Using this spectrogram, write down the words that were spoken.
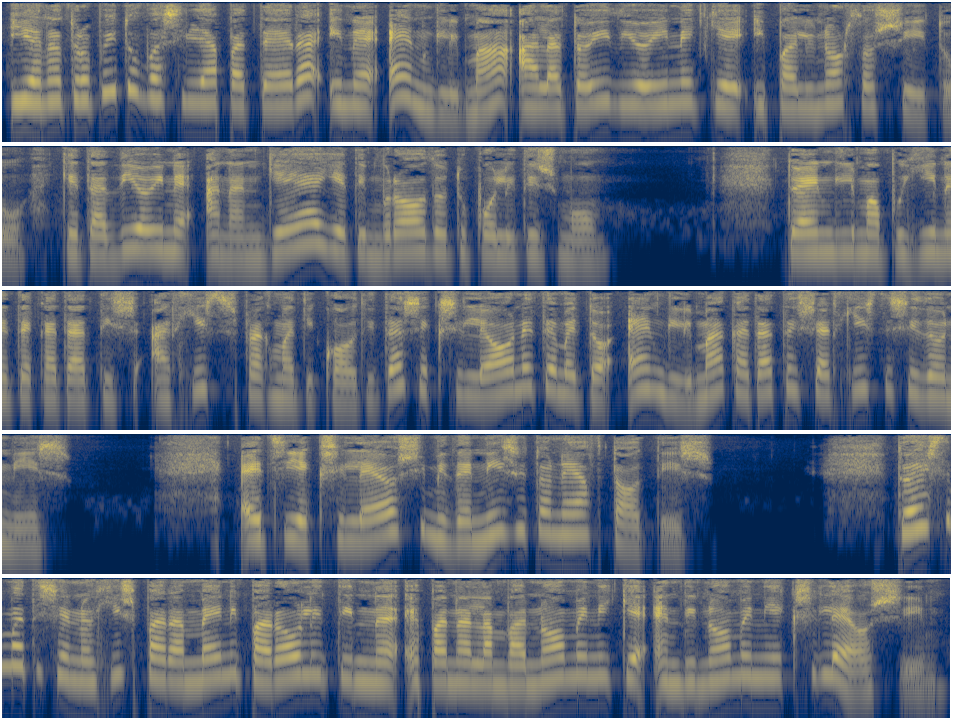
Η ανατροπή του βασιλιά πατέρα είναι έγκλημα, αλλά το ίδιο είναι και η παλινόρθωσή του και τα δύο είναι αναγκαία για την πρόοδο του πολιτισμού. Το έγκλημα που γίνεται κατά της αρχής της πραγματικότητας εξηλαιώνεται με το έγκλημα κατά της αρχής της ειδονής. Έτσι η εξηλαίωση μηδενίζει τον εαυτό της. Το αίσθημα της ενοχής παραμένει παρόλη την επαναλαμβανόμενη και εντυνόμενη εξηλαίωση.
